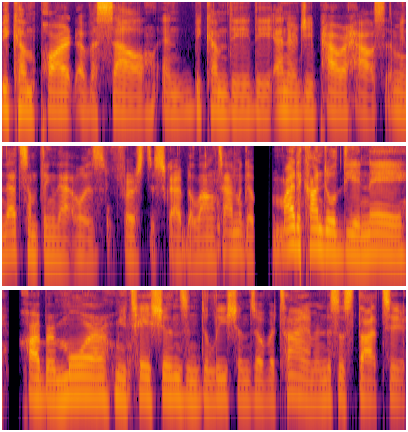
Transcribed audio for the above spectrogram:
become part of a cell and become the, the energy powerhouse. I mean, that's something that was first described a long time ago. Mitochondrial DNA harbor more mutations and deletions over time, and this is thought to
